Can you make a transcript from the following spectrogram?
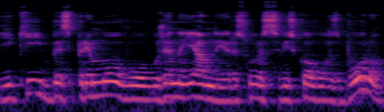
який би спрямовував уже наявний ресурс військового збору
